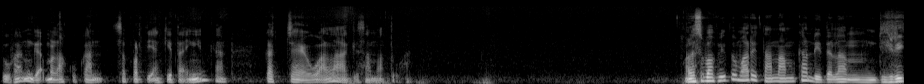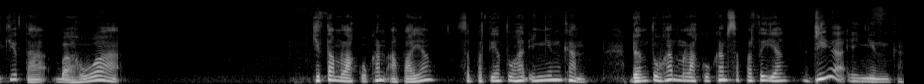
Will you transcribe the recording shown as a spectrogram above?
Tuhan enggak melakukan seperti yang kita inginkan. Kecewa lagi sama Tuhan. Oleh sebab itu mari tanamkan di dalam diri kita bahwa kita melakukan apa yang seperti yang Tuhan inginkan. Dan Tuhan melakukan seperti yang dia inginkan.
